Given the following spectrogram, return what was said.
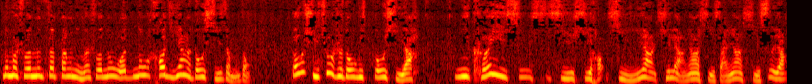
那么说，那当当你们说，那我那我好几样都洗怎么动？都洗就是都都洗呀。你可以洗洗洗好洗一样，洗两样，洗三样，洗四样，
